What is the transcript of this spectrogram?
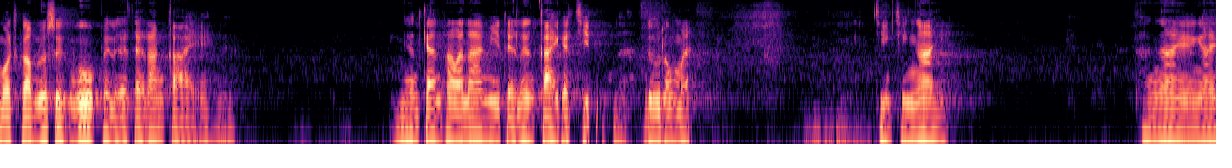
หมดความรู้สึกวูบไปเหลือแต่ร่างกายงั้นการภาวนามีแต่เรื่องกายกับจิตดูลงมา จริง ๆ ง่าย ถ้าง่ายง่าย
